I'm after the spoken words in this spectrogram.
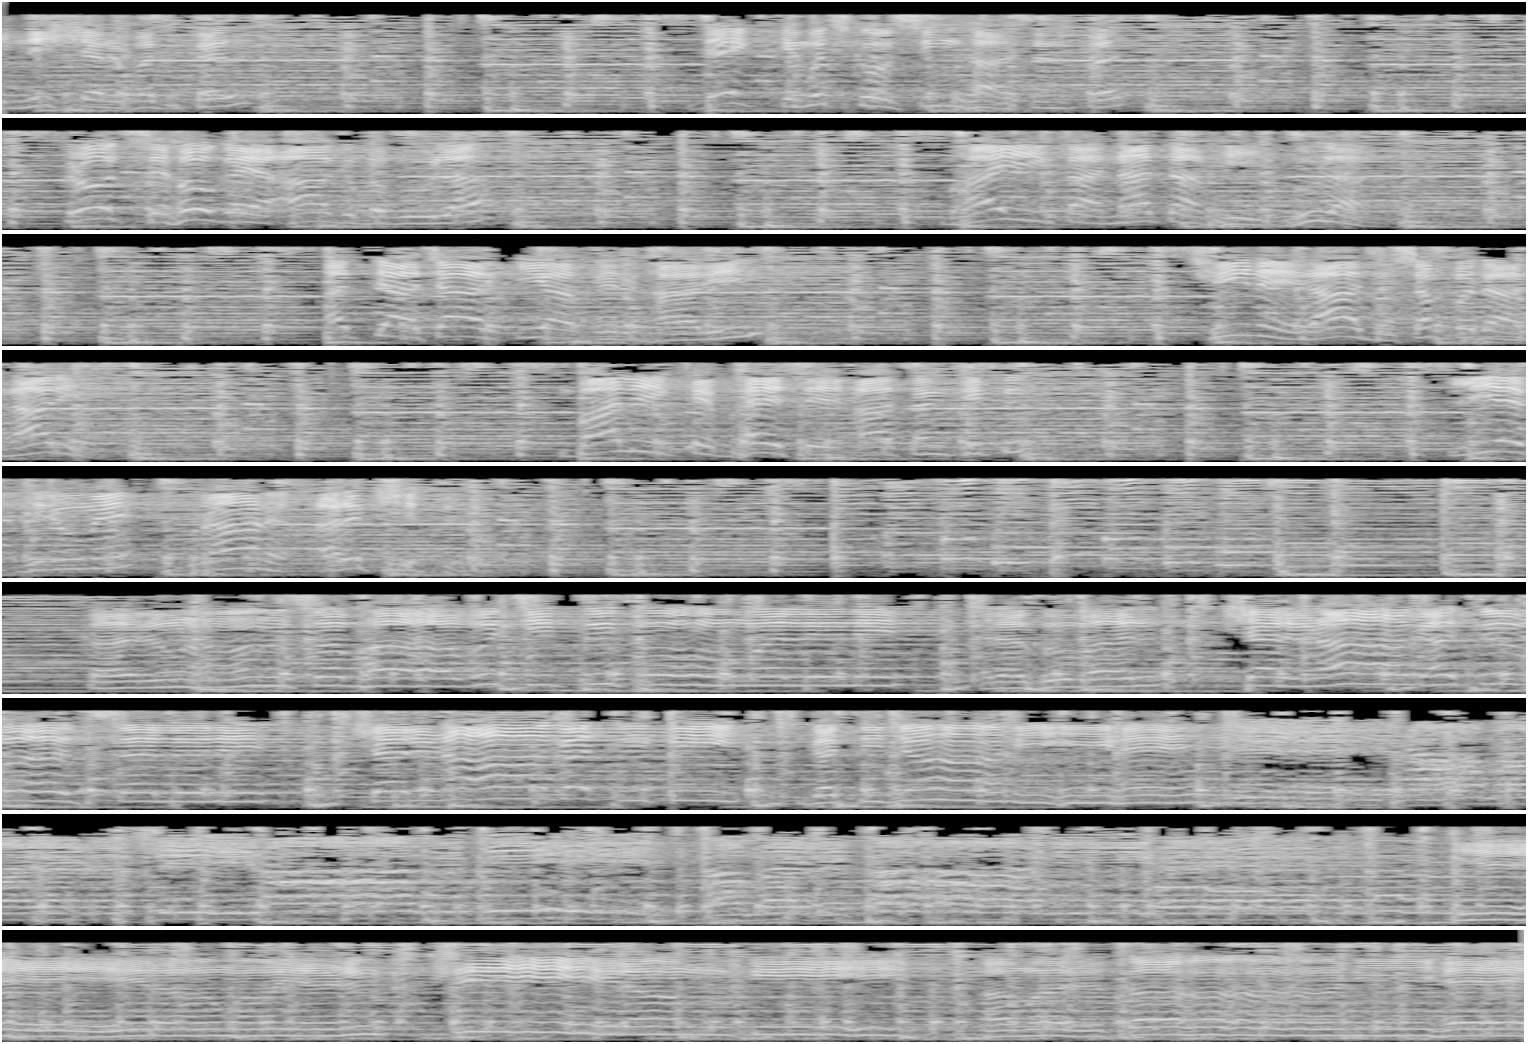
बाली निश्चर बदकर देख के मुझको सिंहासन पर। क्रोध से हो गया आग बबूला। भाई का नाता भी भूला। अत्याचार किया फिर भारी। छीने राज संपदा नारी। बाली के भय से आतंकित। लिए फिरू में प्राण आरक्षित करुणा स्वभाव चित कोमल ने, रघुवर शरणागत वत्सल ने, शरणागत की गति जानी है। रामायण, श्री अमर कहानी है।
